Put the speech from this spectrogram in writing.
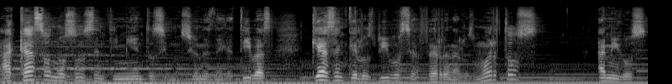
¿Acaso no son sentimientos y emociones negativas que hacen que los vivos se aferren a los muertos? Amigos,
